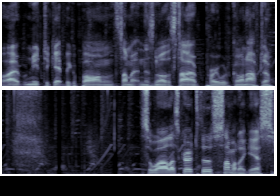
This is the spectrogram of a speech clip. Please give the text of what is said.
I need to get Big Bob-omb on the summit and there's no other star I probably would have gone after. So uh, let's go to the summit I guess.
